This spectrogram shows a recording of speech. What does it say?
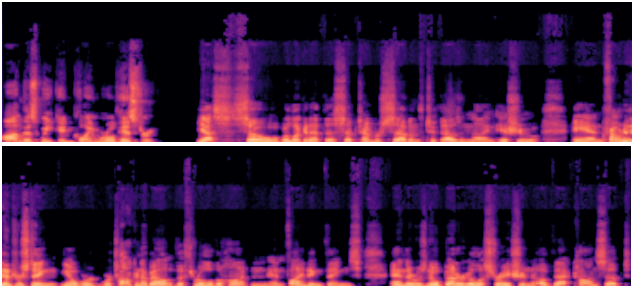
on this week in coin world history. Yes. So we're looking at the September 7th, 2009 issue and found it interesting. You know, we're, we're talking about the thrill of the hunt and, and finding things, and there was no better illustration of that concept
